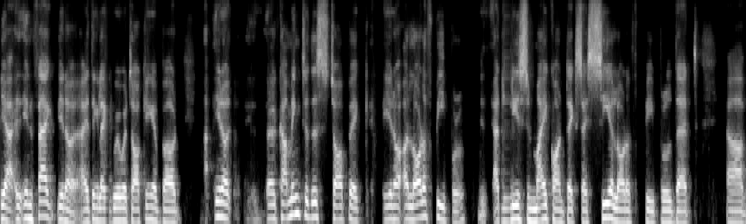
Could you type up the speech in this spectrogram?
yeah in fact you know i think like we were talking about you know uh, coming to this topic you know a lot of people at least in my context i see a lot of people that uh,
